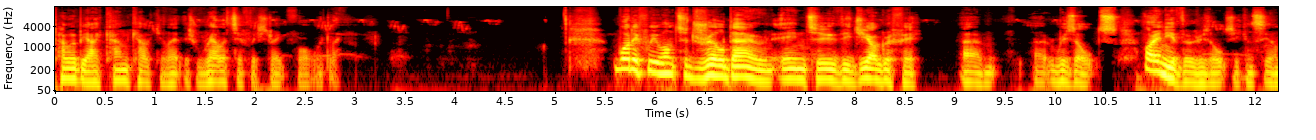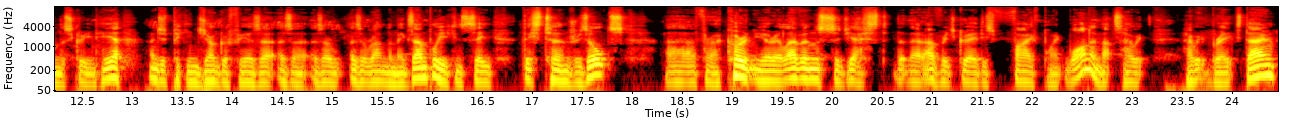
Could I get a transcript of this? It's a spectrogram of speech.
Power BI can calculate this relatively straightforwardly. What if we want to drill down into the geography um, uh, results or any of the results you can see on the screen here. And just picking geography as a, as a, as a, as a random example. You can see this term's results uh, for our current year 11s suggest that their average grade is 5.1 and that's how it how it breaks down.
